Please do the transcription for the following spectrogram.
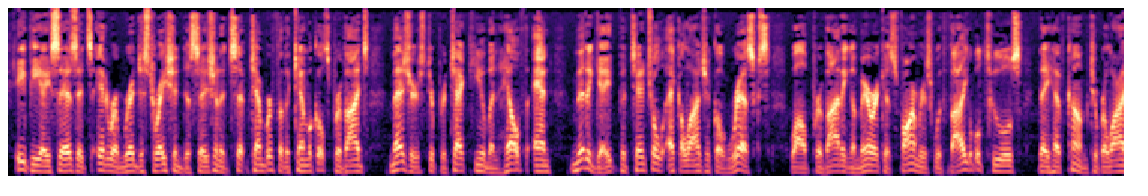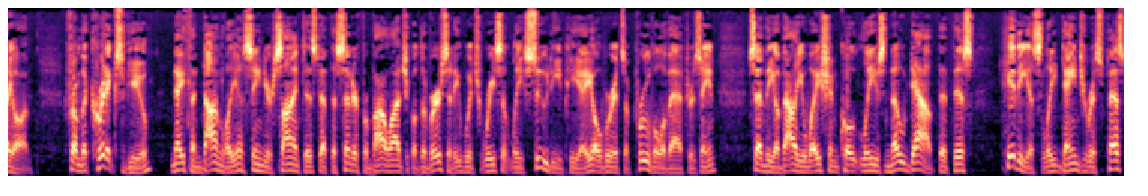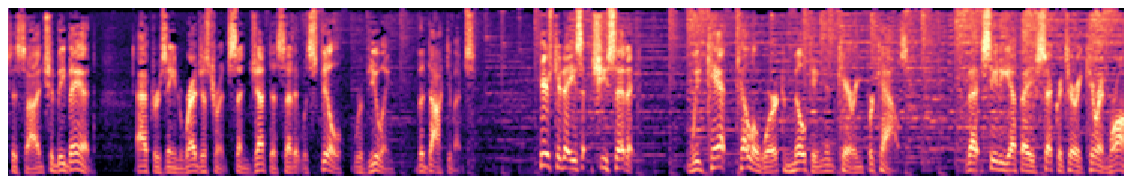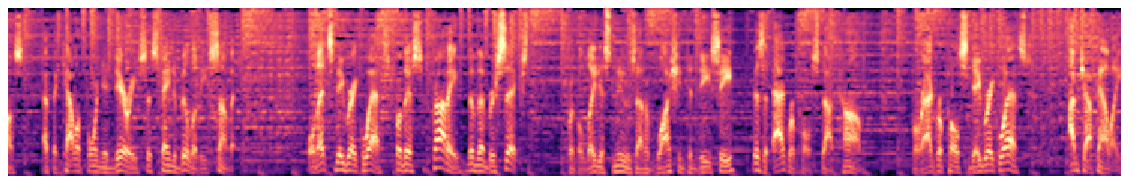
EPA says its interim registration decision in September for the chemicals provides measures to protect human health and mitigate potential ecological risks while providing America's farmers with valuable tools they have come to rely on. From the critic's view, Nathan Donley, a senior scientist at the Center for Biological Diversity, which recently sued EPA over its approval of atrazine, said the evaluation, quote, leaves no doubt that this hideously dangerous pesticide should be banned. Atrazine registrant Syngenta said it was still reviewing the documents. Here's today's She Said It. We can't telework milking and caring for cows that CDFA Secretary Karen Ross at the California Dairy Sustainability Summit. Well, that's Daybreak West for this Friday, November 6th. For the latest news out of Washington, D.C., visit agripulse.com. For AgriPulse Daybreak West, I'm Jeff Alley.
